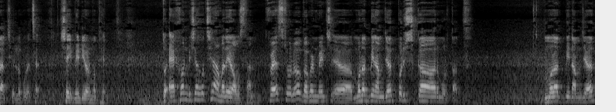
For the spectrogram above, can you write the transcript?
তাচ্ছিল্য করেছে সেই ভিডিওর মধ্যে। তো এখন বিষয় হচ্ছে আমাদের অবস্থান। ফার্স্ট হলো গভর্নমেন্ট মোরাদ বিন আমজাদ পরিষ্কার মোরতাদ। মোরাদ বিন আমজাদ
